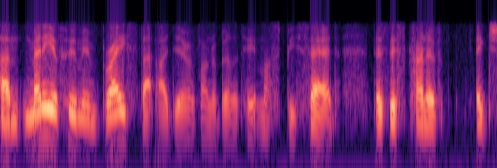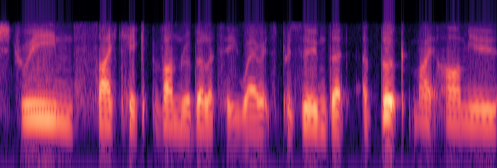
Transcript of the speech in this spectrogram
um, many of whom embrace that idea of vulnerability, it must be said. There's this kind of extreme psychic vulnerability where it's presumed that a book might harm you,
